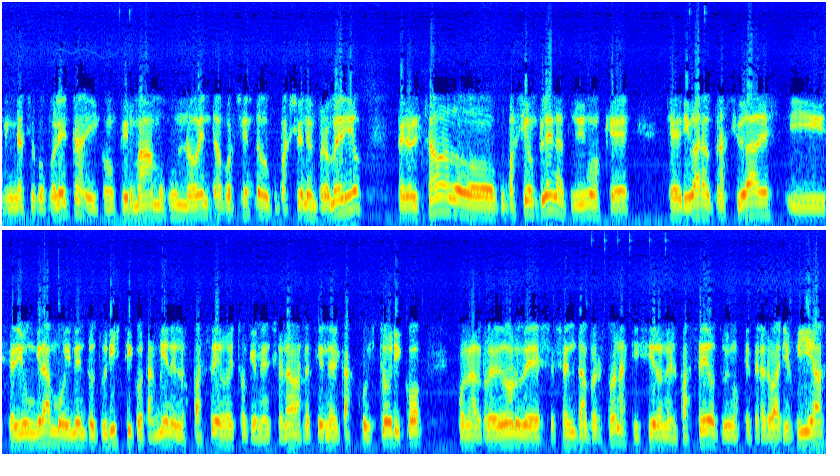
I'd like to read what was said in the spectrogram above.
Ignacio Copoleta, y confirmábamos un 90% de ocupación en promedio, pero el sábado ocupación plena, tuvimos que, que, derivar a otras ciudades y se dio un gran movimiento turístico también en los paseos, esto que mencionabas recién del casco histórico, con alrededor de 60 personas que hicieron el paseo, tuvimos que tener varios guías,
